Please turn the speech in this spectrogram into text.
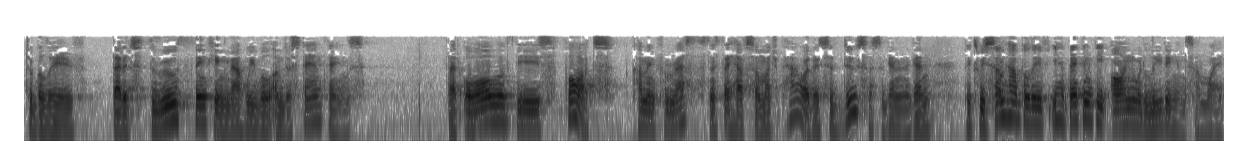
to believe that it's through thinking that we will understand things, that all of these thoughts coming from restlessness, they have so much power. They seduce us again and again because we somehow believe, yeah, they're going to be onward leading in some way.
